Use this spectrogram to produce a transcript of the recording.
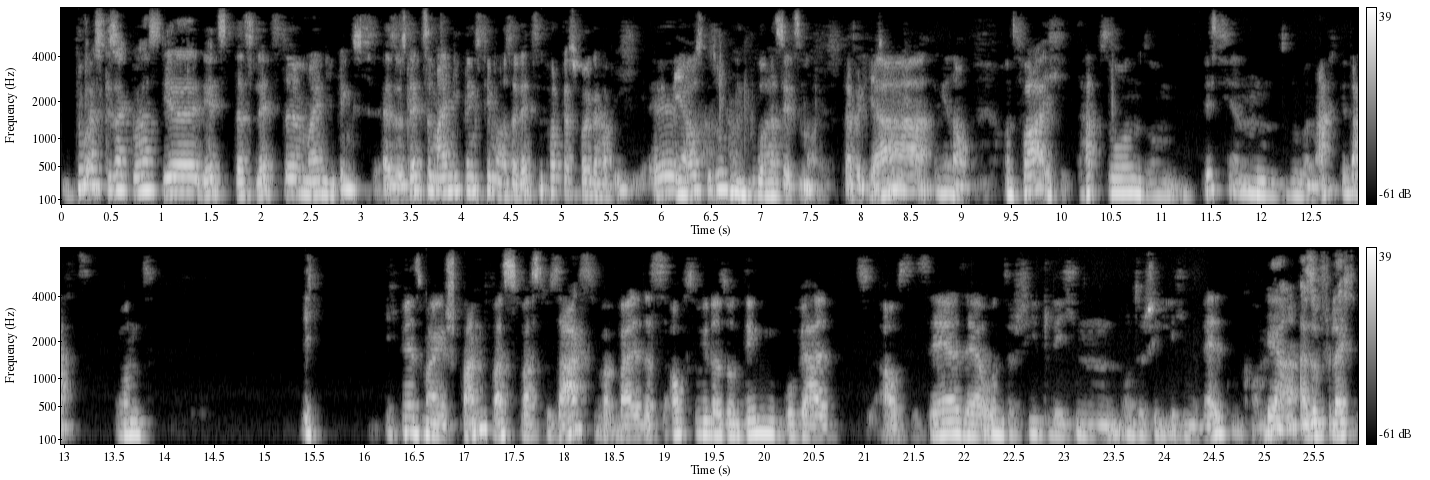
Du hast gesagt, du hast dir jetzt das letzte mein Lieblings, also das letzte mein Lieblingsthema aus der letzten Podcast-Folge habe ich äh, Ja. rausgesucht und du hast jetzt ein neues. Da bin ich Ja, genau. Und zwar, ich habe so, ein- so ein bisschen drüber nachgedacht und ich, ich bin jetzt mal gespannt, was, was du sagst, weil das ist auch so wieder so ein Ding, wo wir halt aus sehr, sehr unterschiedlichen, unterschiedlichen Welten kommen. Ja, also vielleicht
